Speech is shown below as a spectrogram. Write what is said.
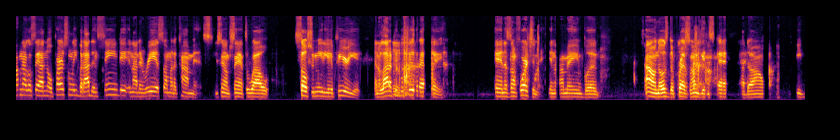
I'm not gonna say I know personally, but I done seen it and I done read some of the comments. You see what I'm saying throughout social media, period. And a lot of people Mhm. feel that way, and it's unfortunate. You know what I mean? But I don't know. It's depressing. I'm getting sad. I don't keep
